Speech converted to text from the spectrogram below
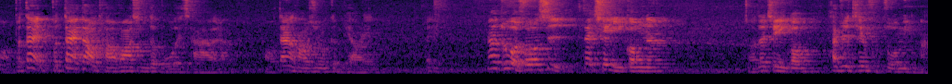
哦，不带不带到桃花星都不会差了，哦，带到桃花星会更漂亮，对。那如果说是在迁移宫呢？哦，在迁移宫，它就是天府坐命嘛，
